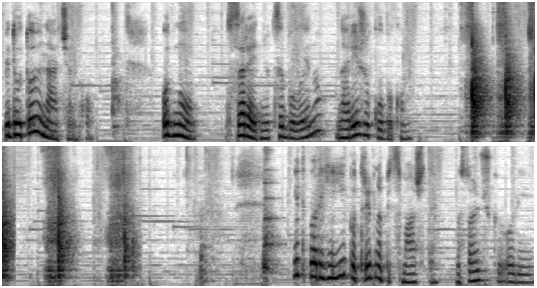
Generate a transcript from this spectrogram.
Підготую начинку. Одну середню цибулину наріжу кубиком. Тепер її потрібно підсмажити на сонячній олії.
